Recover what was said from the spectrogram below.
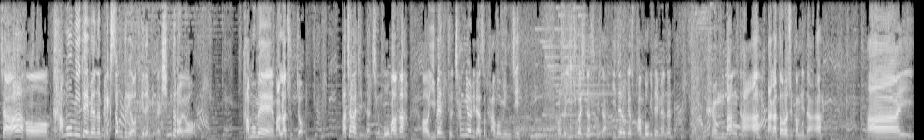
자, 어, 가뭄이 되면은 백성들이 어떻게 됩니까? 힘들어요. 가뭄에 말라 죽죠? 마찬가지입니다. 지금 모마가 어, 이벤트 창렬이라서 가뭄인지 벌써 2주가 지났습니다. 이대로 계속 반복이 되면은 금방 다 나가 떨어질 겁니다. 아이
